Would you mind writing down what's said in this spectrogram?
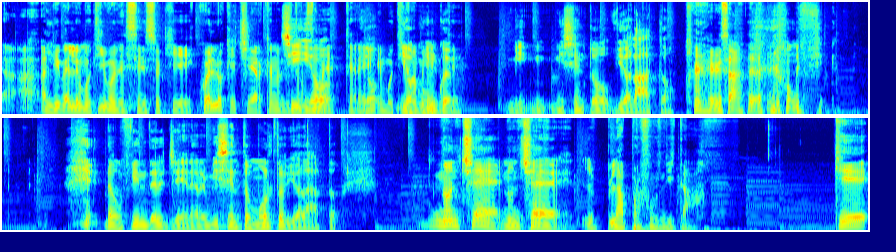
A, a, livello emotivo nel senso che quello che cercano di sì, trasmettere io, io, emotivamente... Io mi, mi, sento violato. esatto. da un film del genere. Mi sento molto violato. Non c'è, non c'è la profondità. Che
